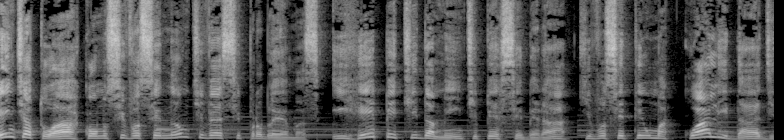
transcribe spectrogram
Tente atuar como se você não tivesse problemas e repetidamente perceberá que você tem uma qualidade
